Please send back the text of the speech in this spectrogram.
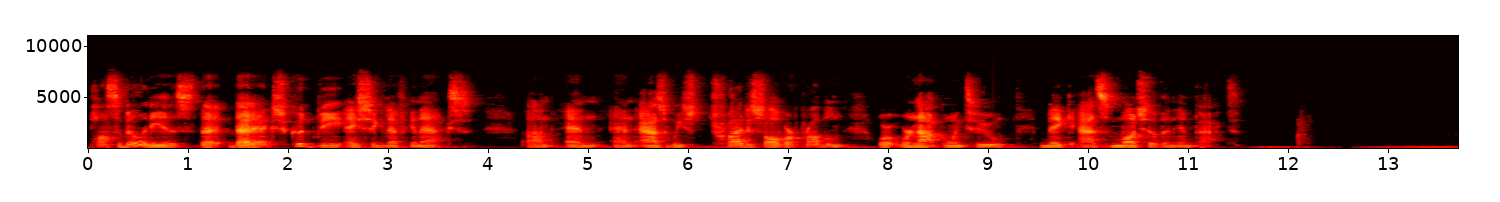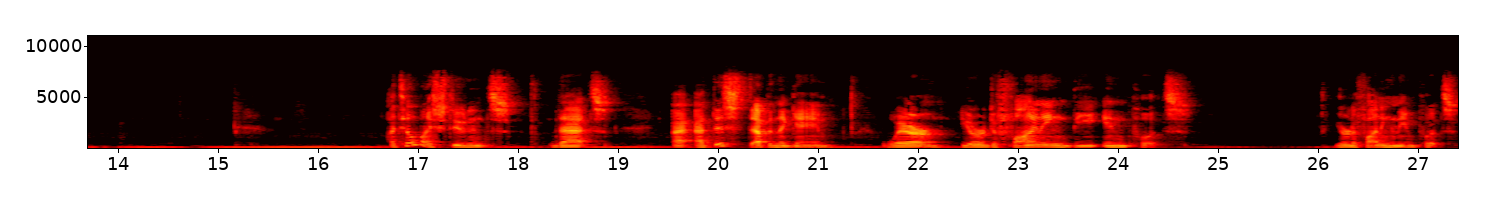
possibility is that that x could be a significant x. Um, and and as we try to solve our problem, we're, we're not going to make as much of an impact. Tell my students that at this step in the game where you're defining the inputs, you're defining the inputs,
